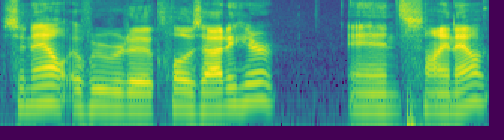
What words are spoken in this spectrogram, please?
So now if we were to close out of here and sign out,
